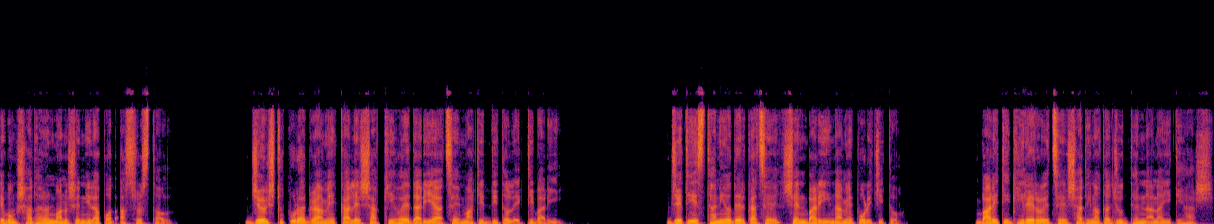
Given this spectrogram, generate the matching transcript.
এবং সাধারণ মানুষের নিরাপদ আশ্রয়স্থল। জ্যৈষ্ঠপুরা গ্রামে কালের সাক্ষী হয়ে দাঁড়িয়ে আছে মাটির দ্বিতল একটি বাড়ি। যেটি স্থানীয়দের কাছে সেনবাড়ি নামে পরিচিত। বাড়িটি ঘিরে রয়েছে স্বাধীনতা যুদ্ধের নানা ইতিহাস।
